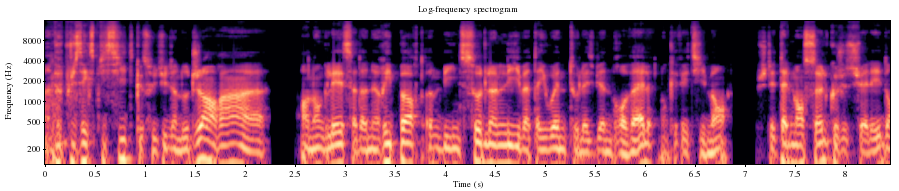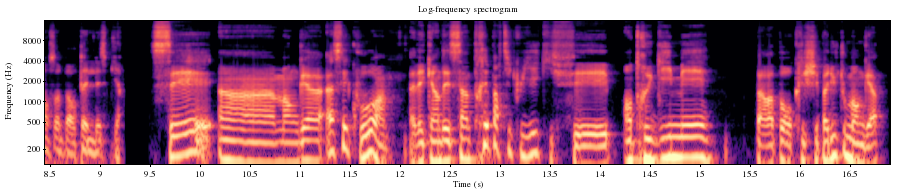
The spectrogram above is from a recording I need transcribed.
un peu plus explicite que celui d'un autre genre. Hein. Euh, en anglais, ça donne Report on being so lonely I went to lesbian brothel. Donc effectivement, j'étais tellement seul que je suis allé dans un bordel lesbien. C'est un manga assez court, avec un dessin très particulier qui fait, entre guillemets, par rapport au cliché, pas du tout manga,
